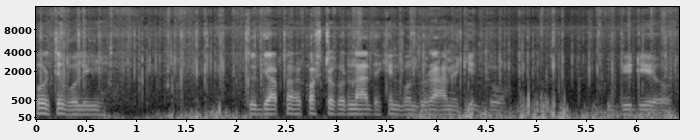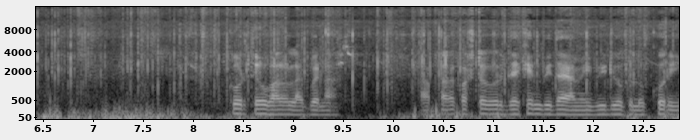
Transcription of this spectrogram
করতে বলি। যদি আপনারা কষ্ট করে না দেখেন বন্ধুরা, আমি কিন্তু ভিডিও করতেও ভালো লাগবে না। আপনারা কষ্ট করে দেখেন, বিদায় আমি ভিডিওগুলো করি।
